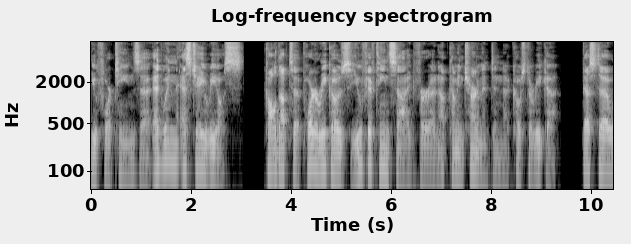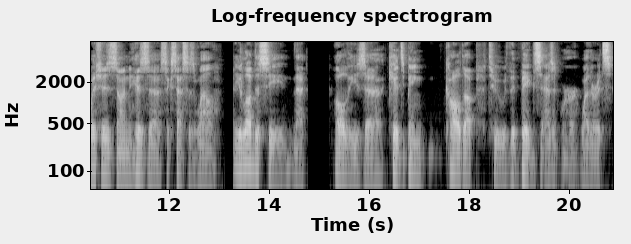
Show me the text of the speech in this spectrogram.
U14s, uh, Edwin S.J. Rios called up to Puerto Rico's U15 side for an upcoming tournament in uh, Costa Rica. Best uh, wishes on his uh, success as well. You love to see that all these uh, kids being called up to the bigs, as it were, whether it's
